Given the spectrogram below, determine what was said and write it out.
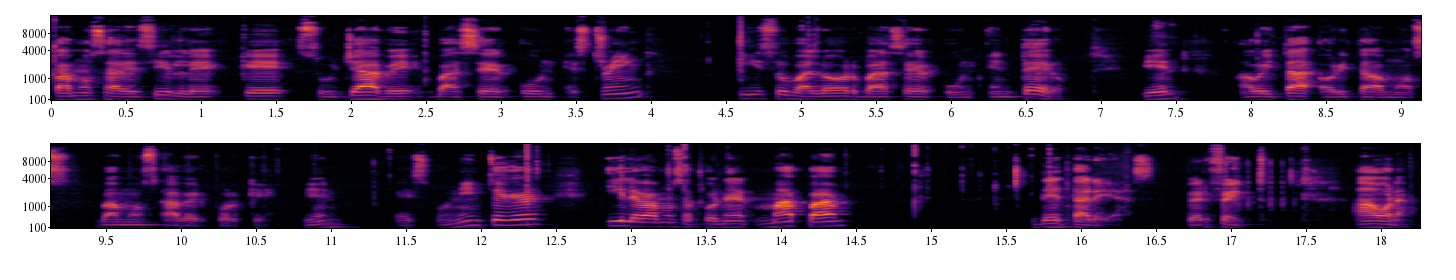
Vamos a decirle que su llave va a ser un string y su valor va a ser un entero. Bien, ahorita, ahorita vamos, vamos a ver por qué. Bien, es un integer y le vamos a poner mapa de tareas. Perfecto. Ahora,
